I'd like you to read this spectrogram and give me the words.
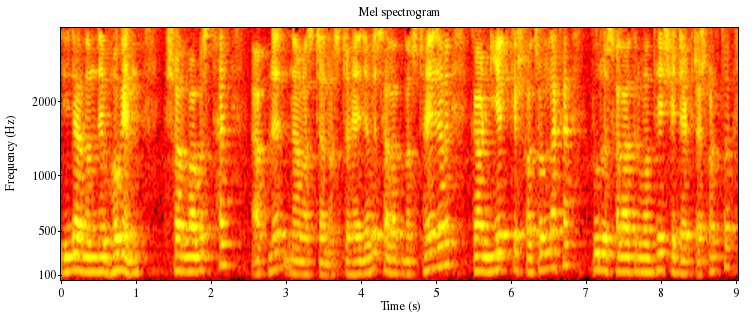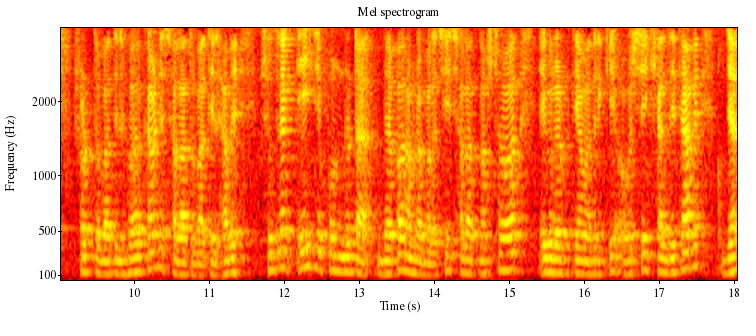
দ্বিধাদ্বন্দ্বে ভোগেন সর্বাবস্থায় আপনার নামাজটা নষ্ট হয়ে যাবে, সালাত নষ্ট হয়ে যাবে। কারণ নিয়তকে সচল রাখা, পুরো সালাতের মধ্যে সেটা একটা শর্ত। শর্ত বাতিল হওয়ার কারণে সালাত বাতিল হবে। সুতরাং এই যে পণ্যটা ব্যাপার আমরা বলেছি, সালাত নষ্ট হওয়ার, এগুলোর প্রতি আমাদেরকে অবশ্যই খেয়াল দিতে হবে। যেন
